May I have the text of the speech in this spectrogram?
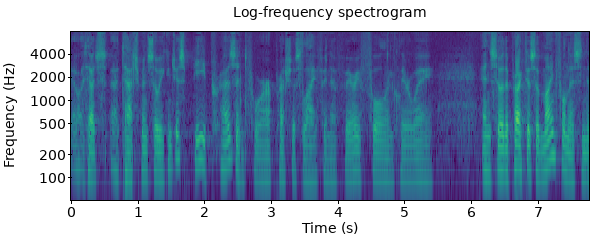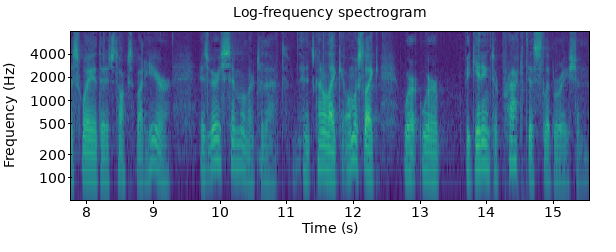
attach, attachment so we can just be present for our precious life in a very full and clear way. And so the practice of mindfulness in this way that it talks about here is very similar to that. And it's kind of like, almost like we're, we're beginning to practice liberation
